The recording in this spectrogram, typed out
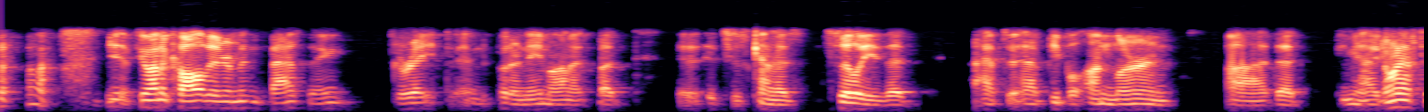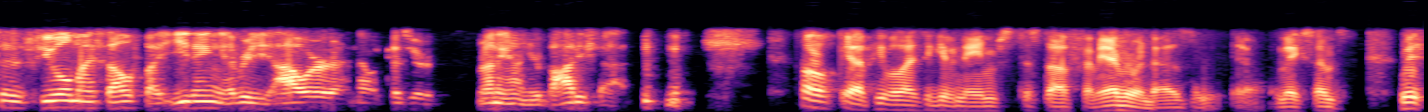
if you want to call it intermittent fasting, great, and put a name on it. But it's just kind of silly that I have to have people unlearn uh, that. I mean, I don't have to fuel myself by eating every hour. No, because you're running on your body fat. oh yeah, people like to give names to stuff. I mean, everyone does, and you know, it makes sense. When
